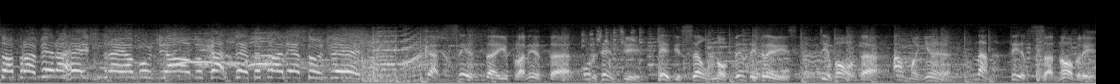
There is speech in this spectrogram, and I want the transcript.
só pra ver a reestreia mundial do Caceta e Planeta Urgente. Caceta e Planeta, urgente, edição 93. De volta amanhã, na Terça Nobre.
